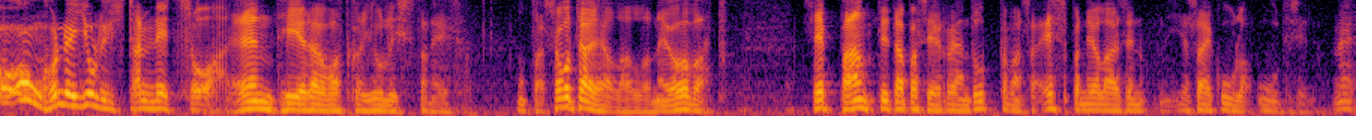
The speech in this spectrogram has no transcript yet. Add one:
Onko ne julistaneet soan? En tiedä, ovatko julistaneet, mutta sotajalalla ne ovat. Seppä Antti tapasi erään tuttavansa espanjalaisen ja sai kuulla uutisen. Ne.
